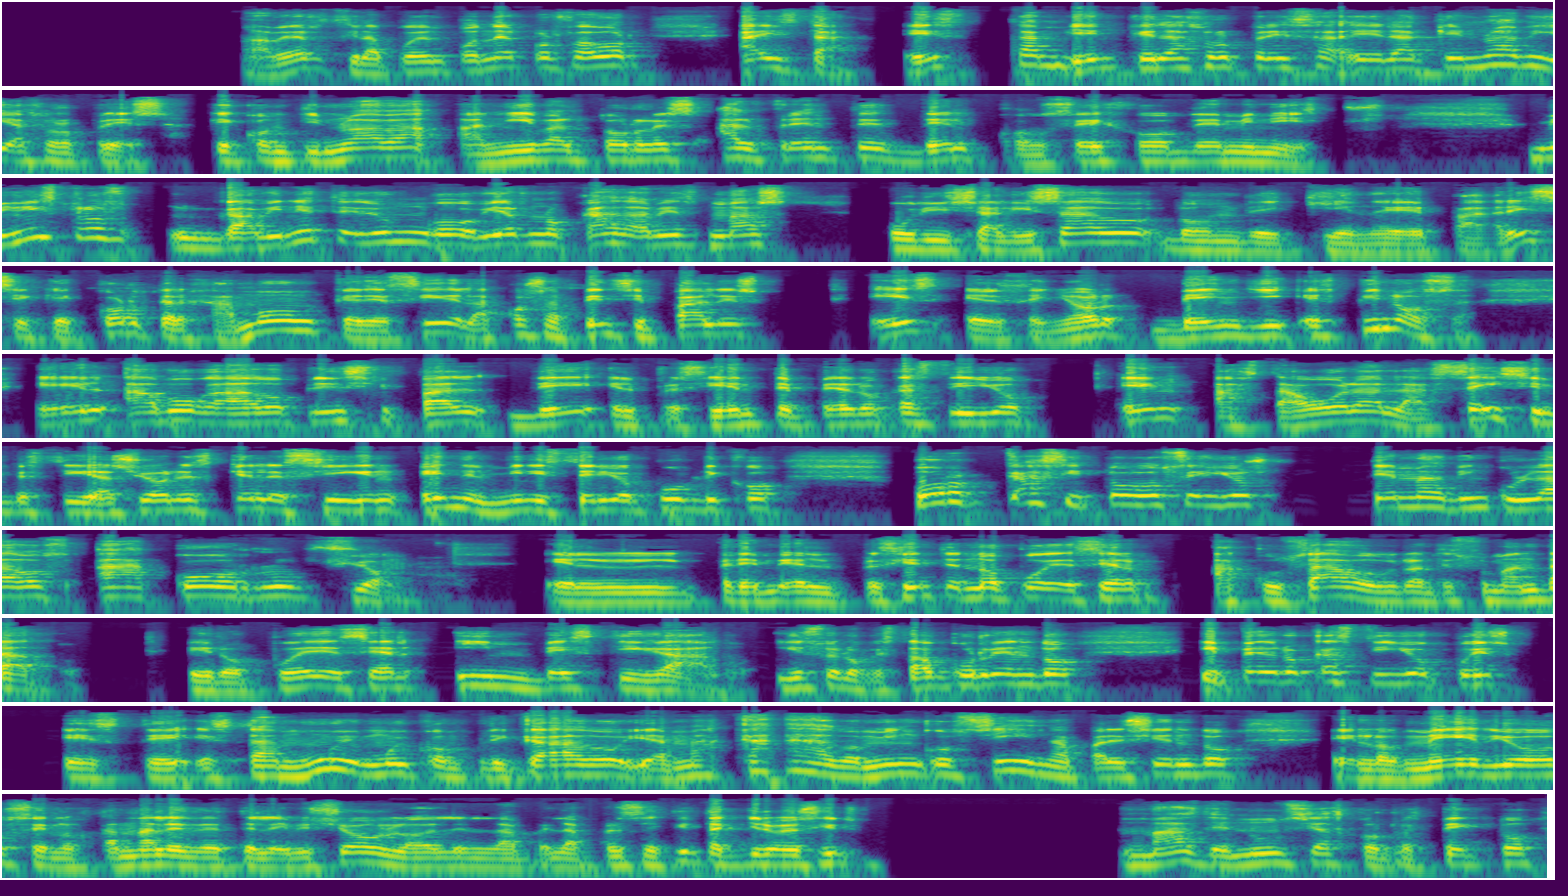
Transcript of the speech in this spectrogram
a ver si la pueden poner, por favor. Ahí está. Es también que la sorpresa era que no había sorpresa, que continuaba Aníbal Torres al frente del Consejo de Ministros. Ministros, gabinete de un gobierno cada vez más judicializado, donde quien parece que corta el jamón, que decide las cosas principales, es el señor Benji Espinosa, el abogado principal del presidente Pedro Castillo en hasta ahora las seis investigaciones que le siguen en el Ministerio Público por casi todos ellos temas vinculados a corrupción. El, presidente no puede ser acusado durante su mandato, pero puede ser investigado. Y eso es lo que está ocurriendo. Y Pedro Castillo, pues, este, está muy, muy complicado y además cada domingo siguen apareciendo en los medios, en los canales de televisión, en la, en prensa escrita, quiero decir, más denuncias con respecto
